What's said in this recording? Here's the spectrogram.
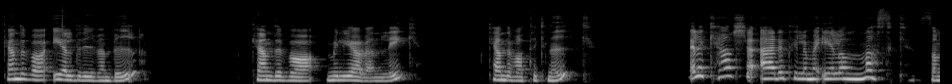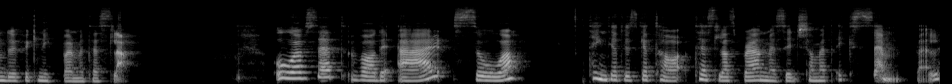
Kan det vara eldriven bil? Kan det vara miljövänlig? Kan det vara teknik? Eller kanske är det till och med Elon Musk som du förknippar med Tesla? Oavsett vad det är så tänkte jag att vi ska ta Teslas brand message som ett exempel.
